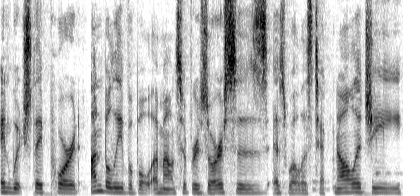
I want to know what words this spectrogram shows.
in which they poured unbelievable amounts of resources as well as technology.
